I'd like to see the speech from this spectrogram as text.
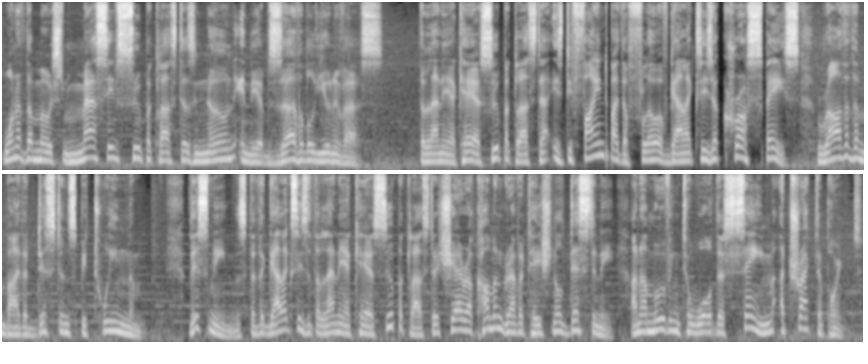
one of the most massive superclusters known in the observable universe. The Laniakea supercluster is defined by the flow of galaxies across space rather than by the distance between them. This means that the galaxies of the Laniakea supercluster share a common gravitational destiny and are moving toward the same attractor point.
